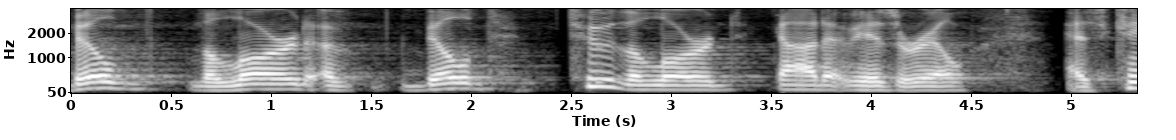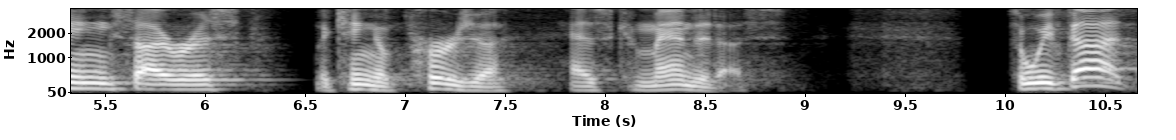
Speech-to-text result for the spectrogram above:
build the Lord of, build to the Lord God of Israel as King Cyrus, the king of Persia, has commanded us. So we've got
